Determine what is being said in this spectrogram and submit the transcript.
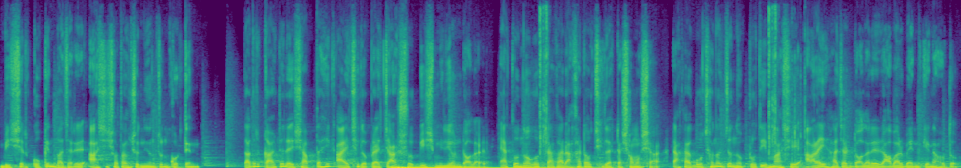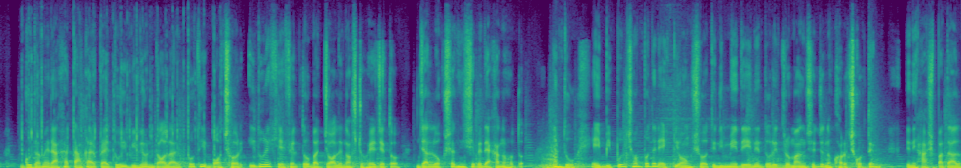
বিশ্বের কোকেন বাজারের আশি শতাংশ নিয়ন্ত্রণ করতেন। তাদের কার্টেলে সাপ্তাহিক আয় ছিল প্রায় চারশো বিশ মিলিয়ন ডলার। এত নগদ টাকা রাখাটাও ছিল একটা সমস্যা। টাকা গোছানোর জন্য প্রতি মাসে আড়াই হাজার ডলারের রাবার ব্যান্ড কেনা হতো। গুদামে রাখা টাকার প্রায় দুই বিলিয়ন ডলার প্রতি বছর ইঁদুরে খেয়ে ফেলত বা জলে নষ্ট হয়ে যেত, যা লোকসান হিসেবে দেখানো হতো। কিন্তু এই বিপুল সম্পদের একটি অংশ তিনি মেদেইনে দরিদ্র মানুষের জন্য খরচ করতেন। তিনি হাসপাতাল,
